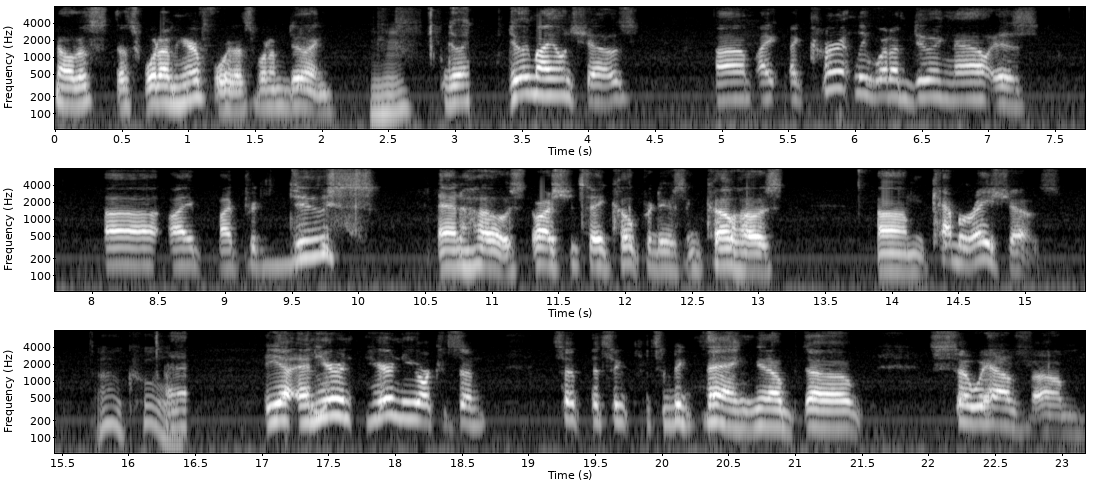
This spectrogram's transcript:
no, that's that's what I'm here for. That's what I'm doing. hmm doing doing my own shows. Um, I, I currently what I'm doing now is uh, I I produce and host, or I should say, co-produce and co-host um, cabaret shows. Oh, cool. Uh, Yeah, and here in here in New York, it's a it's a it's a it's a big thing. You know, uh, so we have um,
